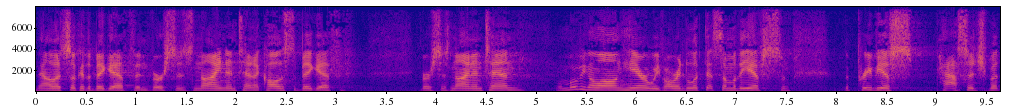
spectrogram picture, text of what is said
Now let's look at the big if in verses 9 and 10. I call this the big if. Verses 9 and 10. We're moving along here. We've already looked at some of the ifs the previous passage, but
